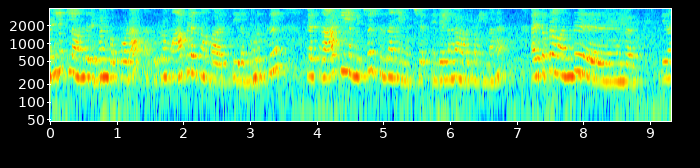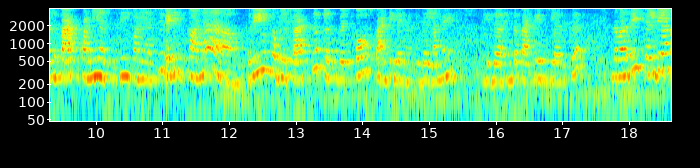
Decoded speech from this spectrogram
மில்லட்டில் வந்து ரிப்பன் பக்கோடா அதுக்கப்புறம் மாப்பிள்ளை சம்பா அரிசியில் முறுக்கு ப்ளஸ் ராகியில் மிக்சர் சிறுதானிய மிக்சர் இது எல்லாமே ஆர்டர் பண்ணியிருந்தாங்க. அதுக்கப்புறம் வந்து நம்ம இது வந்து பேக் பண்ணியாச்சு சீல் பண்ணியாச்சு. லேடிஸ்க்கான reusable bags plus wet pouch panty liner இது எல்லாமே இது இந்த பேக்கேஜில் இருக்குது இந்த மாதிரி ஹெல்த்தியான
